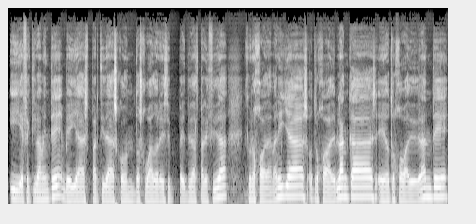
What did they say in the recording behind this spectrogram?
Y efectivamente veías partidas con dos jugadores de, edad parecida, que uno jugaba de amarillas, otro jugaba de blancas, eh, otro jugaba de delante.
